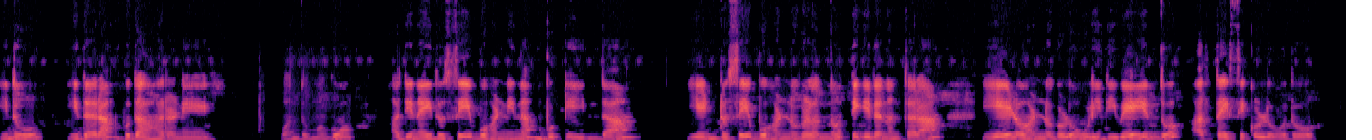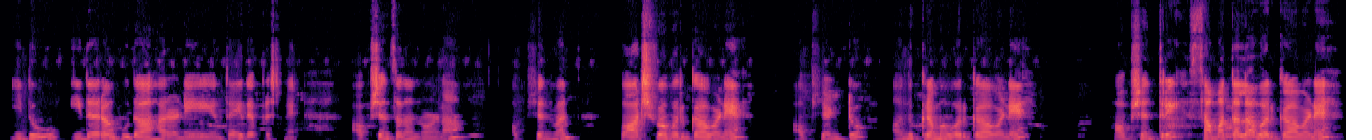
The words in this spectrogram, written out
ಇದು ಇದರ ಉದಾಹರಣೆ. ಒಂದು ಮಗು ಹದಿನೈದು ಸೇಬು ಹಣ್ಣಿನ ಬುಟ್ಟಿಯಿಂದ ಎಂಟು ಸೇಬು ಹಣ್ಣುಗಳನ್ನು ತೆಗೆದ ನಂತರ ಏಳು ಹಣ್ಣುಗಳು ಉಳಿದಿವೆ ಎಂದು ಅರ್ಥೈಸಿಕೊಳ್ಳುವುದು. ಇದು ಇದರ ಉದಾಹರಣೆ ಅಂತ ಇದೆ ಪ್ರಶ್ನೆ. ಆಪ್ಷನ್ಸ್ ಅನ್ನು ನೋಡೋಣ. ಆಪ್ಷನ್ ಒನ್ ಪಾರ್ಶ್ವ ವರ್ಗಾವಣೆ. ಆಪ್ಷನ್ ಟು ಅನುಕ್ರಮ ವರ್ಗಾವಣೆ. ಆಪ್ಷನ್ ತ್ರೀ ಸಮತಲ ವರ್ಗಾವಣೆ.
